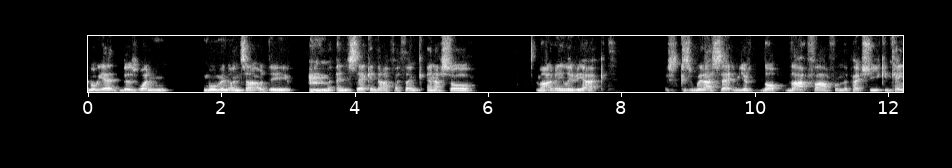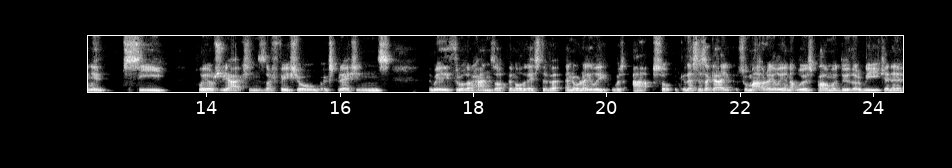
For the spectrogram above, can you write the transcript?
well, yeah, there's one moment on Saturday in the second half, I think, and I saw Matt O'Riley react because where I sit, you're not that far from the pitch, so you can kind of see players' reactions, their facial expressions, the way they throw their hands up, and all the rest of it. And O'Riley was absolutely. This is a guy. So Matt O'Riley and Lewis Palma do their wee kind of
